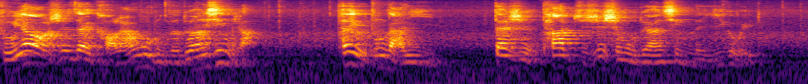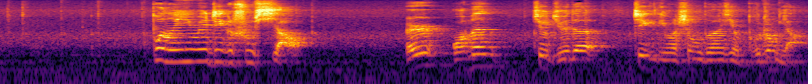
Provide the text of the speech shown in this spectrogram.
主要是在考量物种的多样性上，它有重大意义，但是它只是生物多样性的，不能因为这个数小。而我们就觉得这个地方生物多样性不重要，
